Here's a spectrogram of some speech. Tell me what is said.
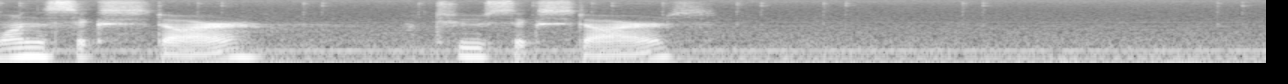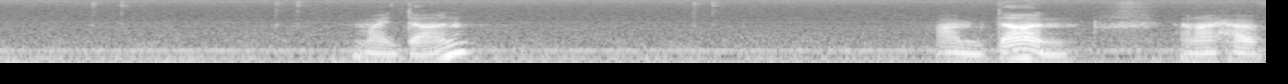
One six star, two six stars. Am I done? I'm done. And I have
